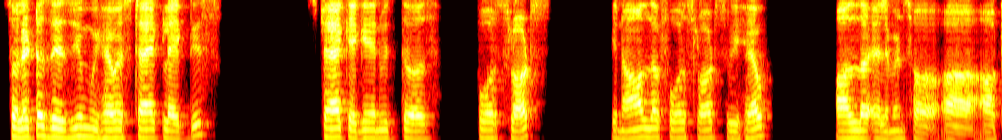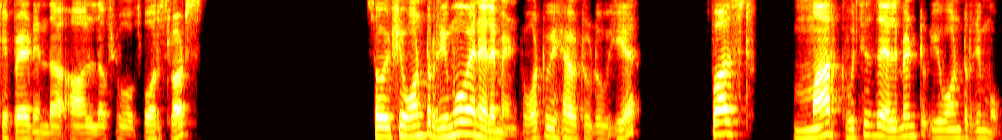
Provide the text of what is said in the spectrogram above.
So let us assume we have a stack like this. Stack again with the four slots. In all the four slots, we have all the elements are, are occupied in the all the four, four slots. So if you want to remove an element, what we have to do here? First, mark which is the element you want to remove.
